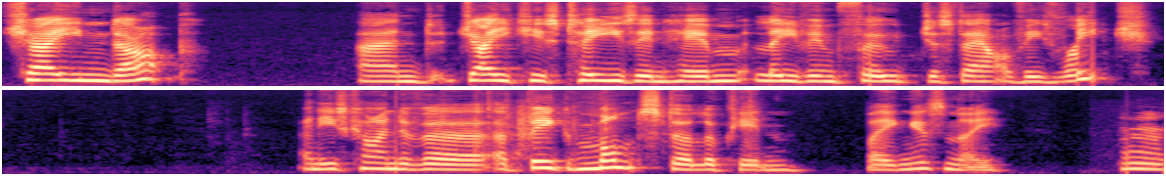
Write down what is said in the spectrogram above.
chained up, and Jake is teasing him, leaving food just out of his reach. And he's kind of a, a big monster looking thing, isn't he? Mm,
